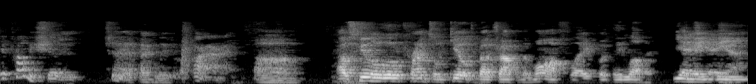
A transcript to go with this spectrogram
it probably shouldn't. Should I, I can leave it. All right. All right. Um, I was feeling a little parental guilt about dropping them off, like, but they love it. Yeah, and yeah, they, yeah.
